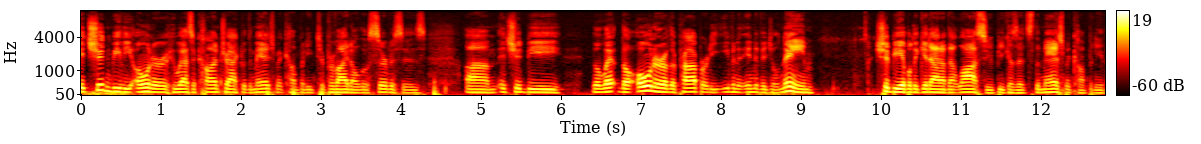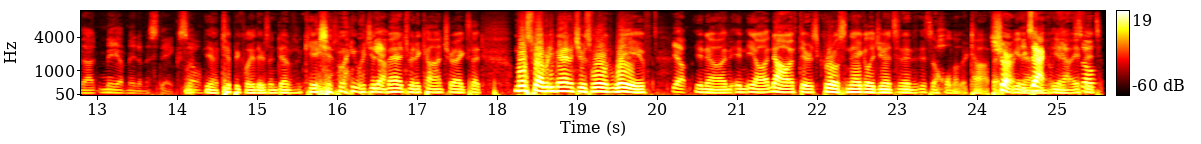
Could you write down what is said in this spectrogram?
it shouldn't be the owner who has a contract with the management company to provide all those services. Um, it should be the the owner of the property, even an individual name, should be able to get out of that lawsuit because it's the management company that may have made a mistake. So yeah, typically there's indemnification language in Yeah. the management of contracts that most property managers won't waive. yeah, You know, and, and you know now if there's gross negligence, and then it's a whole other topic. Sure, you know, exactly, Yeah, yeah. if So- it's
